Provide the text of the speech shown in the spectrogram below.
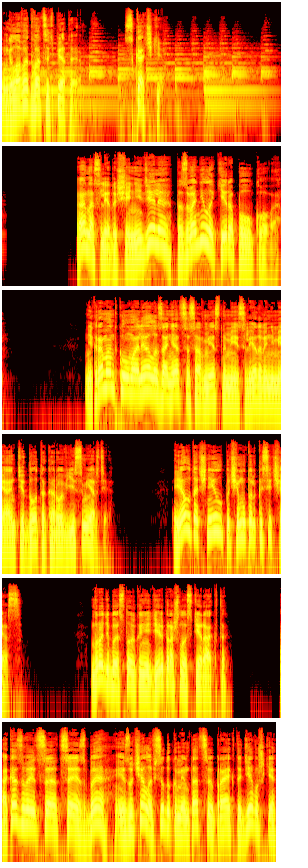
Глава 25. Скачки. А на следующей неделе позвонила Кира Паукова. Некромантка умоляла заняться совместными исследованиями антидота коровьей смерти. Я уточнил, почему только сейчас. Вроде бы столько недель прошло с теракта. Оказывается, ЦСБ изучала всю документацию проекта девушки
